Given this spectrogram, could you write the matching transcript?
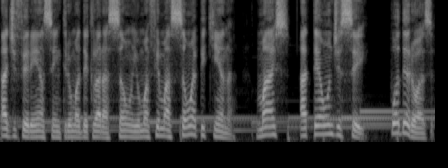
A diferença entre uma declaração e uma afirmação é pequena, mas, até onde sei, poderosa.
